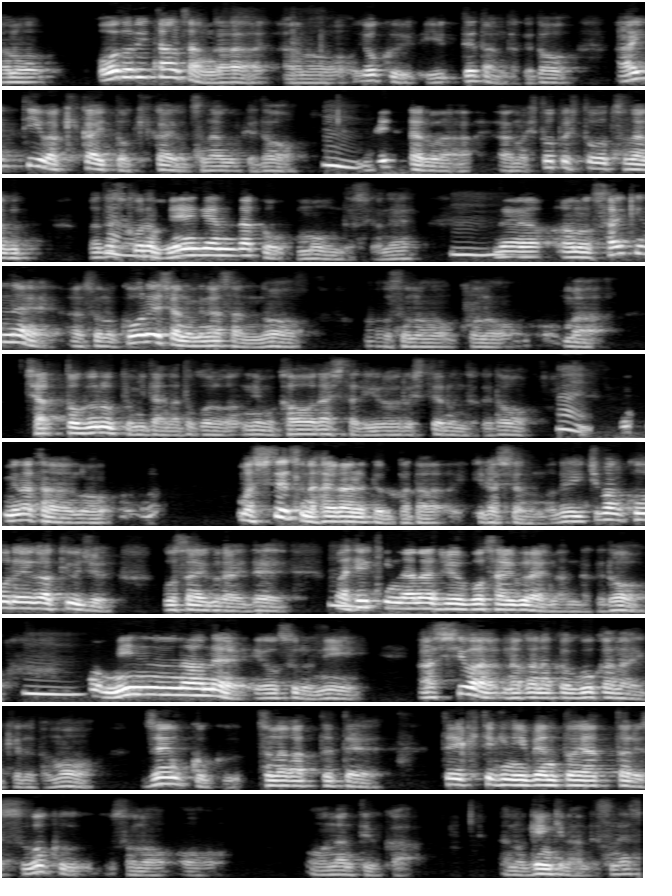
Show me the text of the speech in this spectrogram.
あの、オードリー・タンさんが、あの、よく言ってたんだけど、IT は機械と機械をつなぐけど、うん。デジタルはあの人と人をつなぐ。私、これは名言だと思うんですよね。うん。で、あの、最近ね、その高齢者の皆さんの、その、この、まあ、チャットグループみたいなところにも顔を出したりいろいろしてるんだけど、はい。皆さん、あの、まあ、施設に入られてる方いらっしゃるので、一番高齢が95歳ぐらいで、まあ、平均75歳ぐらいなんだけど、うん。もうみんなね、要するに、足はなかなか動かないけれども、全国つながってて、定期的にイベントやったり、すごく、その、なんていうか、あの、元気なんですね。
